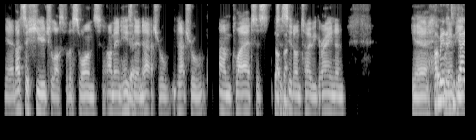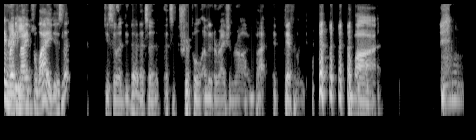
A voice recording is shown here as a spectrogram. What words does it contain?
Yeah, that's a huge loss for the Swans. I mean, he's Yeah. their natural natural um player to s- to Stopper. sit on Toby Greene, and yeah, I mean, it's a game ready made for Wade, isn't it? You see what I did there? That's a that's a triple alliteration rhyme, but it definitely. Come on. Um,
